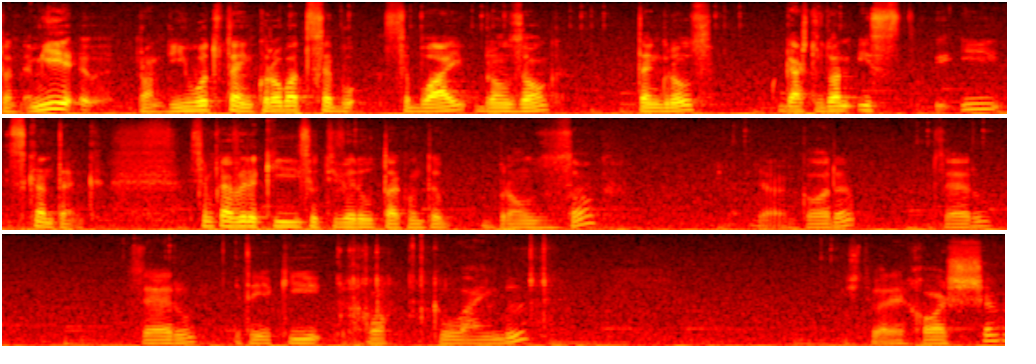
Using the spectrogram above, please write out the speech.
Portanto, a minha, pronto, e o outro tem Crobat, Sab Sableye, Bronzong, Tangrowth, Gastrodon e, e Scantank. Deixa-me cá ver aqui se eu tiver a lutar contra Bronzong. Já agora, 0, 0. E tem aqui Rock Climb. Isto é rocha.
